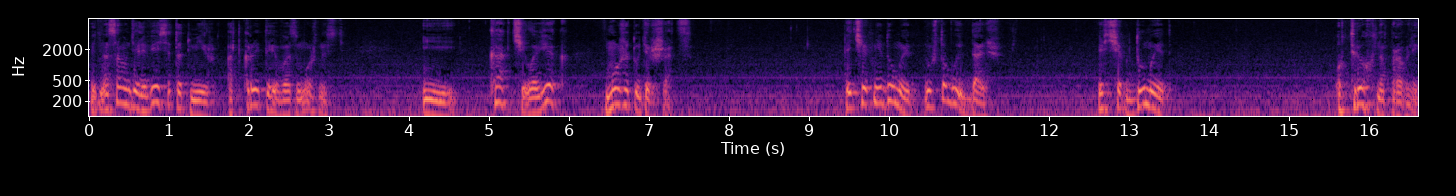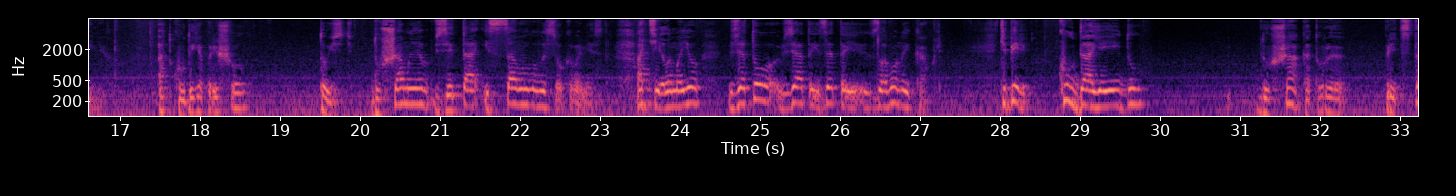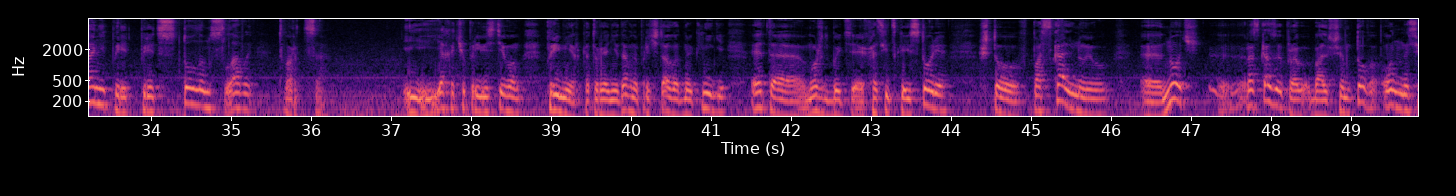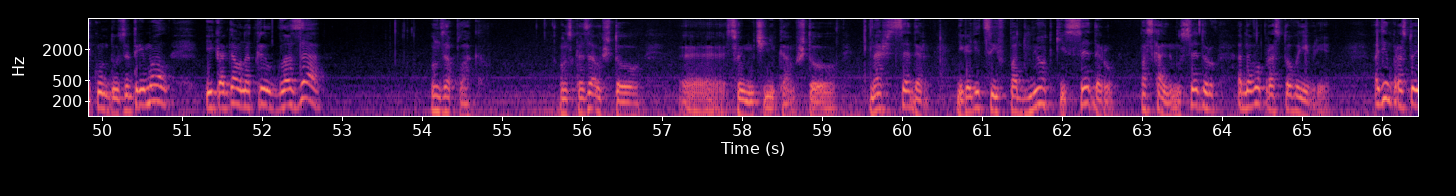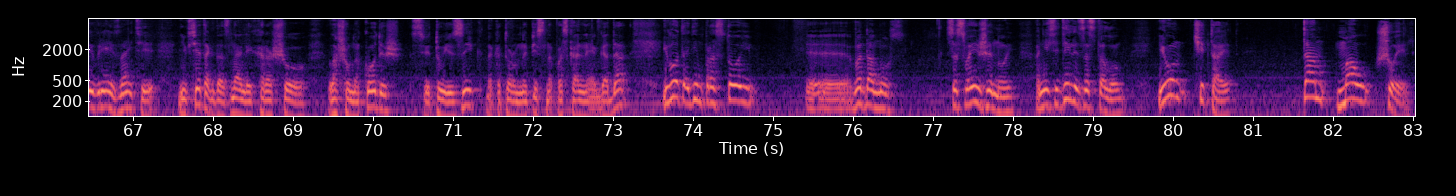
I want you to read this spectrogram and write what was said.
Ведь на самом деле весь этот мир, открытые возможности. И как человек может удержаться? Ведь человек не думает, ну что будет дальше? Если человек думает о трех направлениях. Откуда я пришел? То есть Душа моя взята из самого высокого места, а тело мое взято, взято из этой зловонной капли. Теперь, куда я иду? Душа, которая предстанет перед, перед столом славы Творца. И я хочу привести вам пример, который я недавно прочитал в одной книге. Это, может быть, хасидская история, что в паскальную Э, ночь, э, рассказываю про Большим Това, он на секунду задремал, и когда он открыл глаза, он заплакал. Он сказал, что э, своим ученикам, что наш седер не годится и в подметке седеру, пасхальному седеру одного простого еврея. Один простой еврей, знаете, не все тогда знали хорошо Лашона Кодыш, святой язык, на котором написано пасхальные года. И вот один простой э, водонос со своей женой. Они сидели за столом, и он читает. Там Мау Шоэль.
